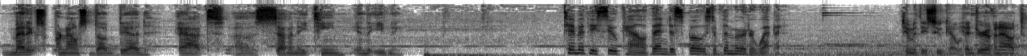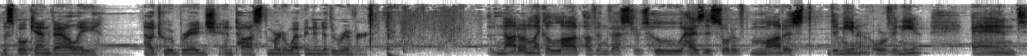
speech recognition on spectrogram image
Medics pronounced Doug dead at uh, 7.18 in the evening. Timothy Suckow then disposed of the murder weapon. Timothy Suckow had driven out to the Spokane Valley, out to a bridge, and tossed the murder weapon into the river. Not unlike a lot of investors who has this sort of modest demeanor or veneer, and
